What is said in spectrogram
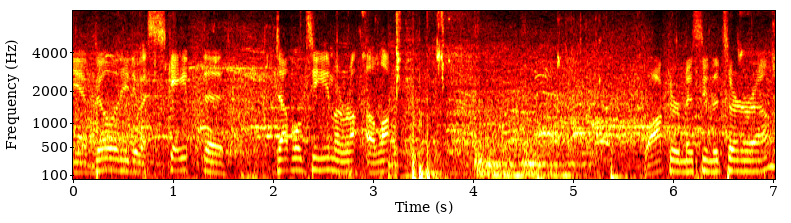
the ability to escape the double team along. Walker missing the turnaround.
